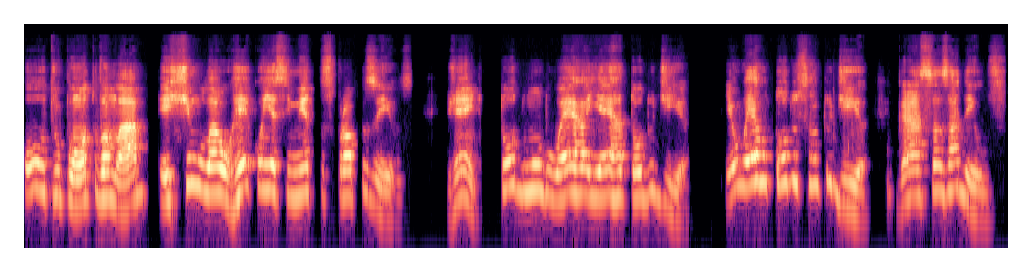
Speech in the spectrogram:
Outro ponto, vamos lá, estimular o reconhecimento dos próprios erros. Gente, todo mundo erra e erra todo dia. Eu erro todo santo dia, graças a Deus.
